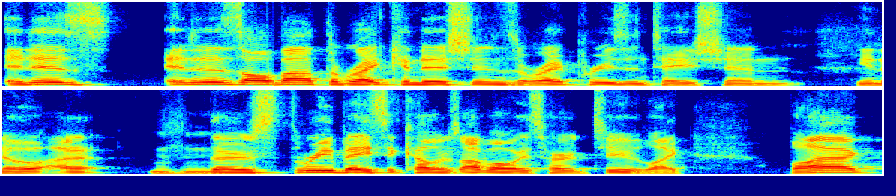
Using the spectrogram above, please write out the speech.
it is it is all about the right conditions the right presentation you know i mm-hmm. there's three basic colors i've always heard too like black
